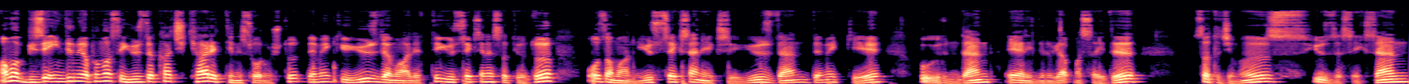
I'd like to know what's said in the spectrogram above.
Ama bize indirim yapılmazsa yüzde kaç kar ettiğini sormuştu. Demek ki yüzde mal etti. 180'e satıyordu. O zaman 180 eksi 100'den demek ki bu üründen eğer indirim yapmasaydı satıcımız yüzde seksen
